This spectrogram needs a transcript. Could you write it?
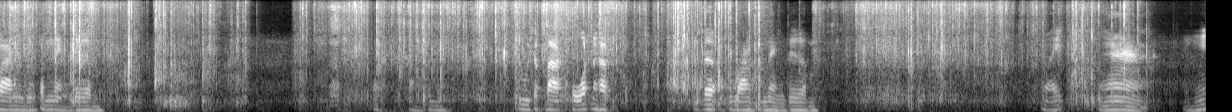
วางอยู่ตำแหน่งเดิมดูจากบาร์โค้ดนะครับแล้วก็วางตำแหน่งเดิม ไว้ อ่า อย่างนี้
